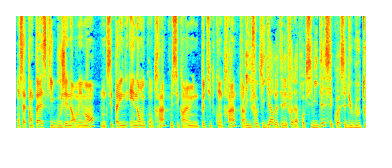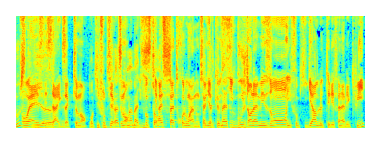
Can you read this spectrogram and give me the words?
on s'attend pas à ce qu'ils bougent énormément. Donc c'est pas une énorme contrainte, mais c'est quand même une petite contrainte. Et il faut qu'il garde le téléphone à proximité. C'est quoi? C'est du Bluetooth Ouais, qui, c'est euh, ça, exactement. Donc il faut qu'il reste Exactement. quand même à il faut distance. qu'il reste pas trop loin. Donc ça veut dire que mètres. s'il bouge dans la maison, il faut qu'il garde le téléphone avec lui.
